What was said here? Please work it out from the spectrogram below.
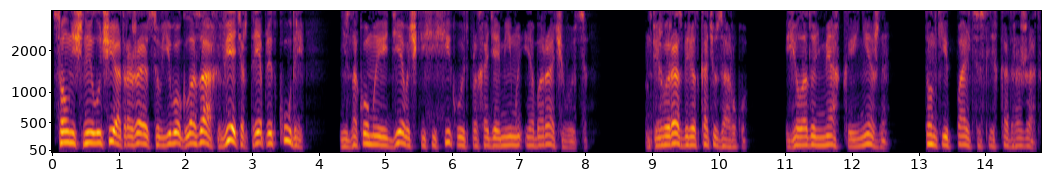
Солнечные лучи отражаются в его глазах, ветер треплет кудри. Незнакомые девочки хихикают, проходя мимо, и оборачиваются. Он первый раз берет Катю за руку. Ее ладонь мягкая и нежная, тонкие пальцы слегка дрожат.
